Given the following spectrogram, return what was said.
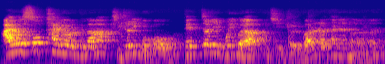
I was so tired가 주절인 거고 대절이 뭐인 거야? 그렇지. 결과를 나타내는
